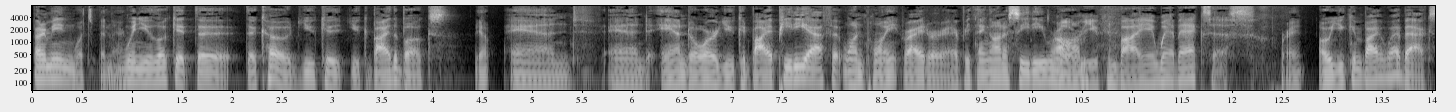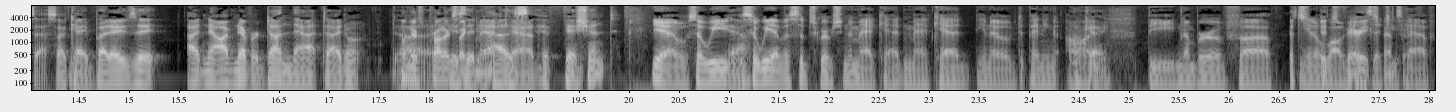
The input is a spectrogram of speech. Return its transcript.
But I mean, what's been there. when you look at the the code, you could you could buy the books. Yep. And and and or you could buy a PDF at one point, right? Or everything on a CD-ROM. Or you can buy a web access right? Oh, you can buy web access. Okay, but is it I, now? I've never done that. I don't. Well, there's uh, products is like it as MadCAD. efficient? Yeah, so we Yeah. so we have a subscription to MadCAD. And MadCAD, you know, depending on Okay. the number of uh, It's- you know it's logins very that you have.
